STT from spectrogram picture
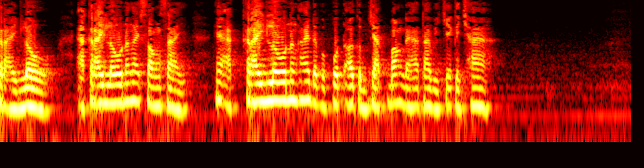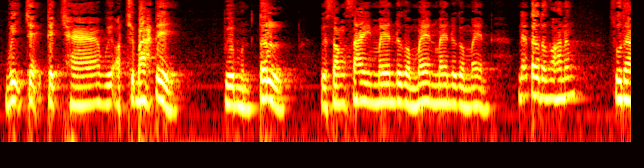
ក្រែងលោអាក្រែងលោហ្នឹងឲ្យសង្ស័យហើយអាក្រែងលោហ្នឹងឲ្យដែលពុទ្ធឲ្យកម្ចាត់បងដែលហៅថាវិជិកិច្ឆាវិជ្ជកិច្ឆាវាអត់ច្បាស់ទេវាមន្ទិលវាសង្ស័យមែនឬក៏មែនមែនឬក៏មែនអ្នកទៅទាំងអស់ហ្នឹងសួរថា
